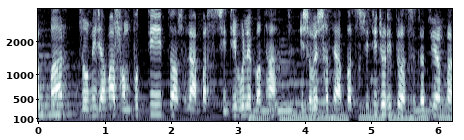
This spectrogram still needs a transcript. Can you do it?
আব্বার জমি জমা সম্পত্তি তো আসলে আব্বার স্মৃতি বলে কথা। এসবের সাথে আব্বার স্মৃতি জড়িত আছে চাচি আম্মা।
